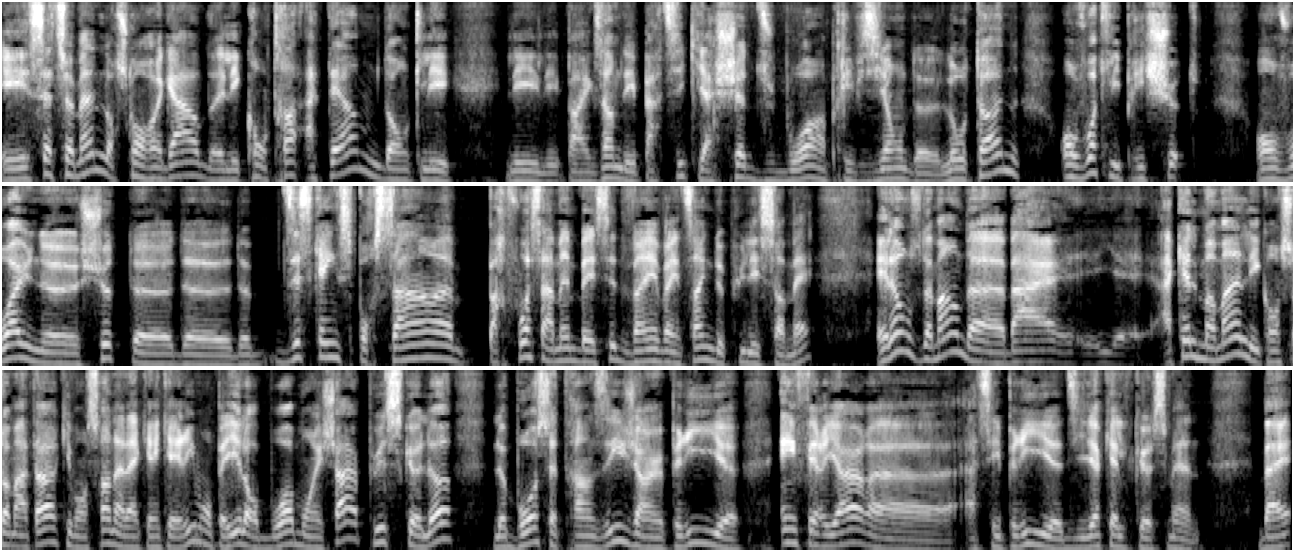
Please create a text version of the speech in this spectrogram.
Et cette semaine, lorsqu'on regarde les contrats à terme, donc les, les, les par exemple des parties qui achètent du bois en prévision de l'automne, on voit que les prix chutent. On voit une chute de, de 10-15% Parfois, ça a même baissé de 20-25 depuis les sommets. Et là, on se demande euh, ben, à quel moment les consommateurs qui vont se rendre à la quincaillerie vont payer leur bois moins cher, puisque là, le bois se transige à un prix euh, inférieur à, ses prix euh, d'il y a quelques semaines. Ben,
